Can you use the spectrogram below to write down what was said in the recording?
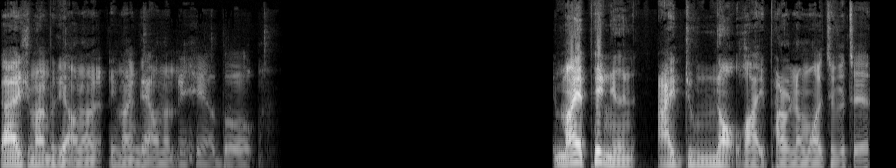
Guys, you might be getting on. You might get on at me here, but in my opinion, I do not like Paranormal Activity.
